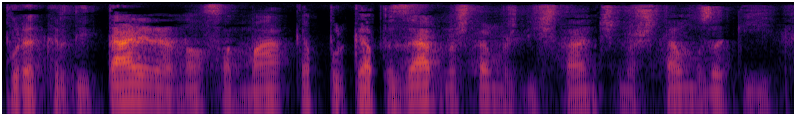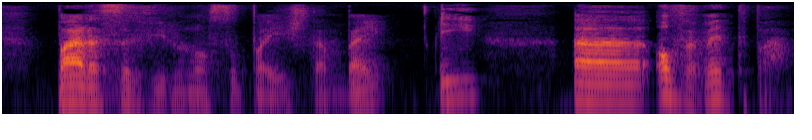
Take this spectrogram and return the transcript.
por acreditarem na nossa marca, porque apesar de nós estarmos distantes, nós estamos aqui para servir o nosso país também e Uh, obviamente, pá,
